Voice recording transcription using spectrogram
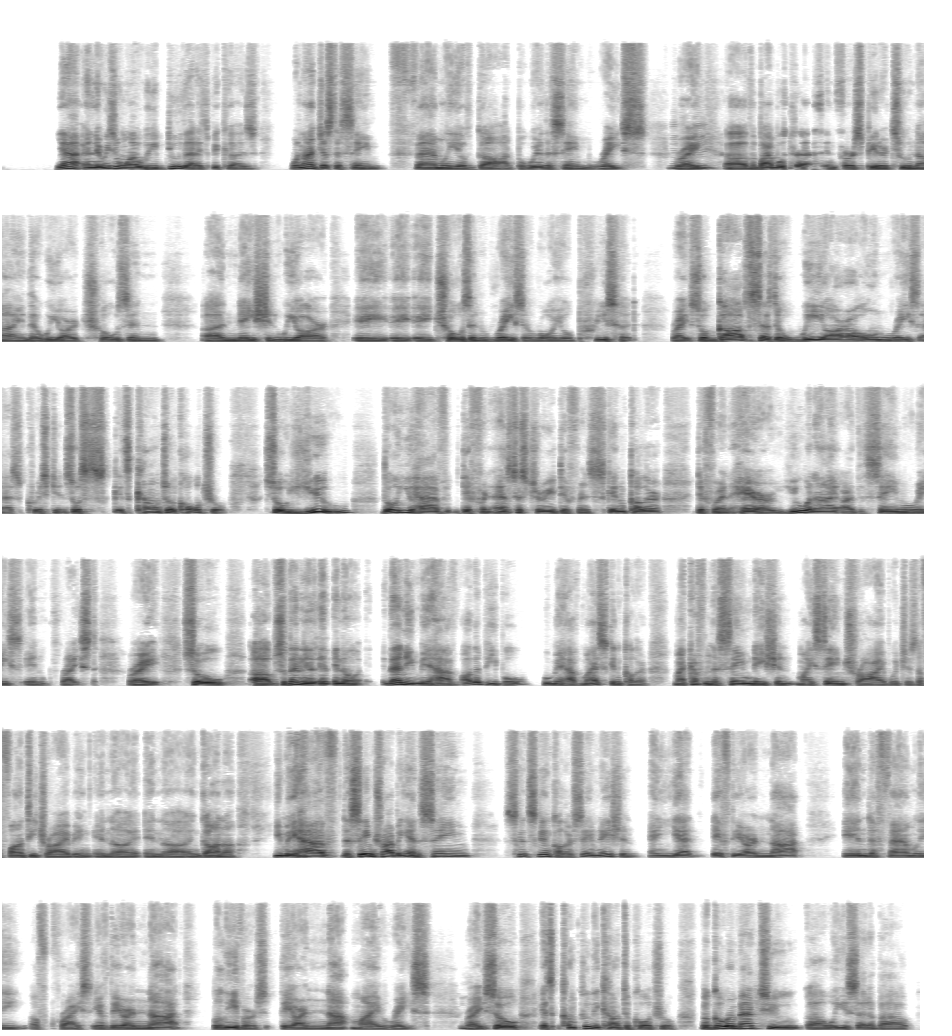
yeah, and the reason why we do that is because we're not just the same family of God, but we're the same race, right? Mhm. Uh, the Bible says in First Peter 2 9 that we are a chosen uh, nation. We are a, a a chosen race, a royal priesthood, right? So God says that we are our own race as Christians. So it's, it's countercultural. So you, though you have different ancestry, different skin color, different hair, you and I are the same race in Christ, right? So, uh, so then you know, then you may have other people who may have my skin color, might come from the same nation, my same tribe, which is the Fanti tribe in in uh, in uh, in Ghana. You may have the same tribe again, same skin, skin color, same nation, and yet if they are not in the family of Christ. If they are not believers, they are not my race, mm-hmm. right? So it's completely countercultural. But going back to uh, what you said about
